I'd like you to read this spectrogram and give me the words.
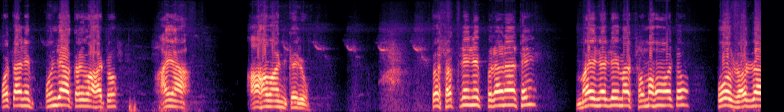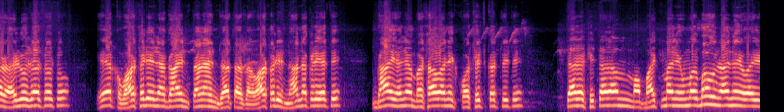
પોતાની પૂજા કરવા હતો. અહીંયા આહવાન કર્યું. તો શક્તિની પ્રેરણાથી મય નદીમાં સોમહું હતો પોર જોરદાર હાલ્યો જતો હતો. એક વાછડીને ગાયને તણાઈને જતા હતા. વાછડી નાનકડી હતી. ગાય એને બસાવવાની કોશિશ કરતી હતી. ત્યારે સીતારામ મહાત્માની ઉંમર બહુ નાની હોય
